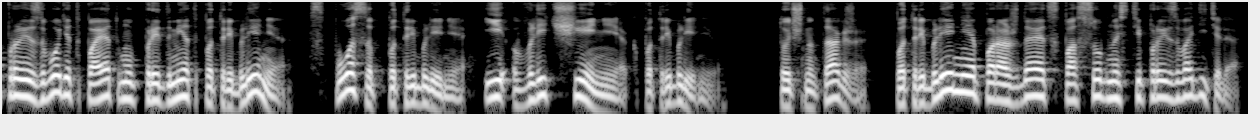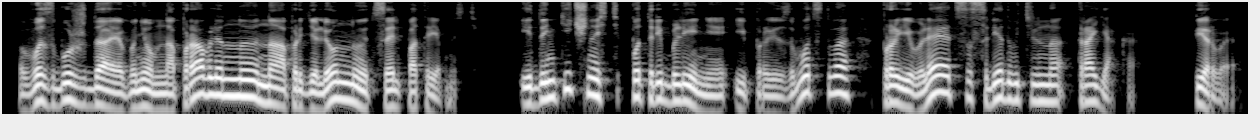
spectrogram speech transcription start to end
производит поэтому предмет потребления, способ потребления и влечение к потреблению. Точно так же потребление порождает способности производителя, возбуждая в нем направленную на определенную цель потребность. Идентичность потребления и производства проявляется, следовательно, трояко. Первое.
